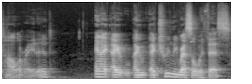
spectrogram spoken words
tolerated and I, I, I, truly wrestle with this.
